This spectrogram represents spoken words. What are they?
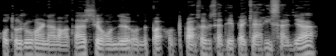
ont toujours un avantage. Si on, on, on, peut penser que c'était Bakary Sadia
